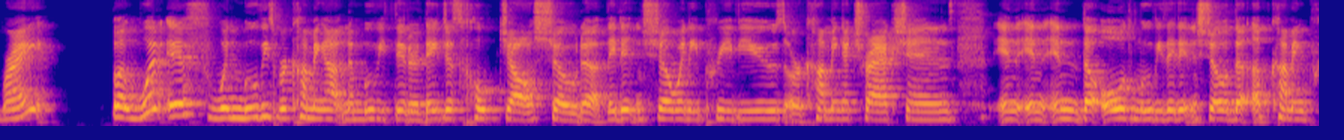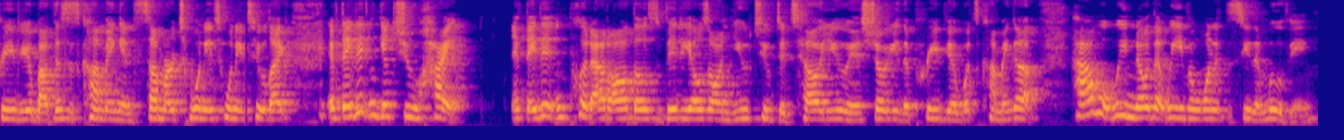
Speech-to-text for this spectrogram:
right? But what if when movies were coming out in a movie theater, they just hoped y'all showed up? They didn't show any previews or coming attractions. In, in in the old movies, they didn't show the upcoming preview about this is coming in summer 2022. Like if they didn't get you hype, if they didn't put out all those videos on YouTube to tell you and show you the preview of what's coming up, how would we know that we even wanted to see the movie?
